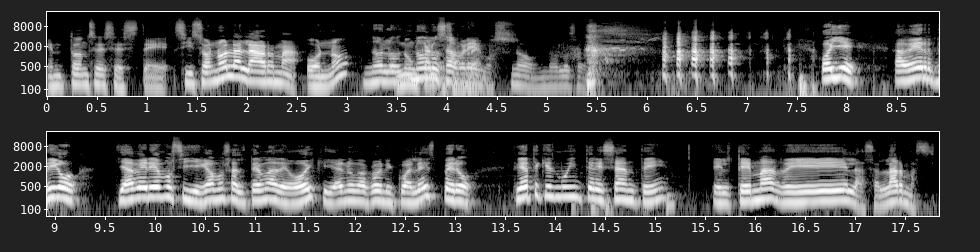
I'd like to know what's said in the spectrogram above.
Entonces, este, si sonó la alarma o no, no lo, Nunca no lo lo sabremos. sabremos. No, no lo sabremos. Oye, a ver, digo, ya veremos si llegamos al tema de hoy, que ya no me acuerdo ni cuál es, pero fíjate que es muy interesante el tema de las alarmas.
